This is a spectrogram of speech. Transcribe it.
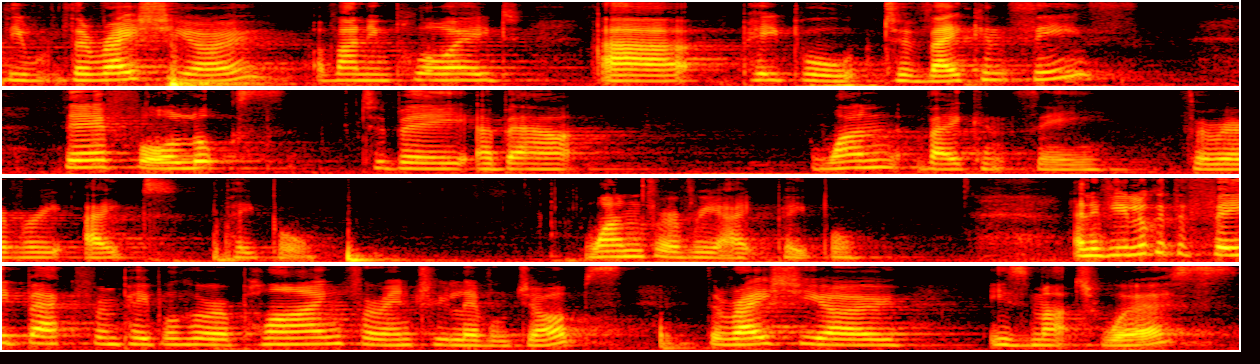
the, the, ratio of unemployed uh, people to vacancies, therefore looks to be about one vacancy for every eight people. One for every eight people. And if you look at the feedback from people who are applying for entry-level jobs, the ratio is much worse.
